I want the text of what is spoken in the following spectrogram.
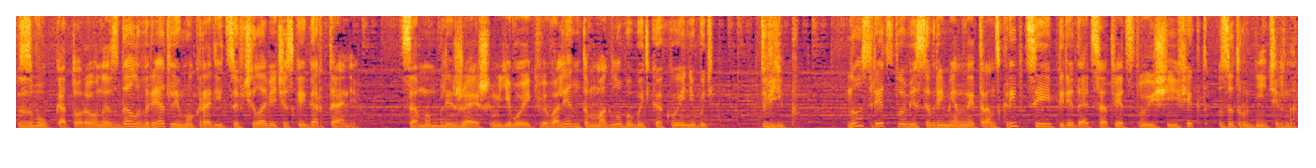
Звук, который он издал, вряд ли мог родиться в человеческой гортани. Самым ближайшим его эквивалентом могло бы быть какой-нибудь твип. Но средствами современной транскрипции передать соответствующий эффект затруднительно.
